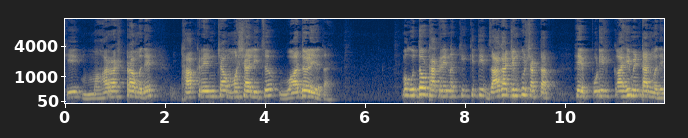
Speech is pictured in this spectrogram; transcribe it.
की महाराष्ट्रामध्ये ठाकरेंच्या मशालीचं वादळ येत आहे. मग उद्धव ठाकरे नक्की किती जागा जिंकू शकतात हे पुढील काही मिनिटांमध्ये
